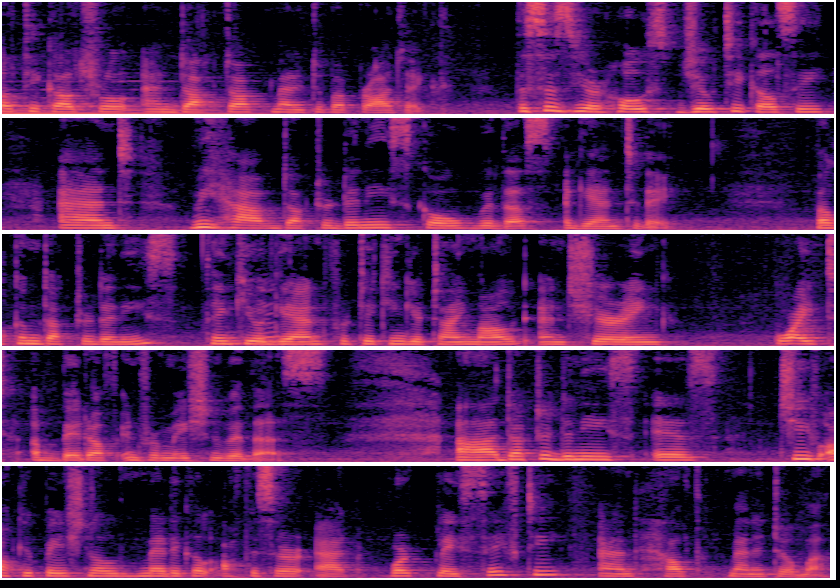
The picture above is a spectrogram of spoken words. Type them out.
Welcome to U Multicultural and Doc Talk Manitoba project. This is your host, Jyoti Kelsey, and we have Dr. Denise Koh with us again today. Welcome, Dr. Denise. Thank, Thank you you. again for taking your time out and sharing quite a bit of information with us. Uh, Dr. Denise is Chief Occupational Medical Officer at Workplace Safety and Health Manitoba.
